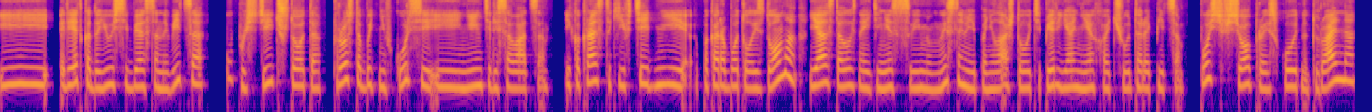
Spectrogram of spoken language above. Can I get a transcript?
и редко даю себе остановиться, упустить что-то, просто быть не в курсе и не интересоваться. И как раз-таки в те дни, пока работала из дома, я осталась наедине со своими мыслями и поняла, что теперь я не хочу торопиться. Пусть все происходит натурально,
